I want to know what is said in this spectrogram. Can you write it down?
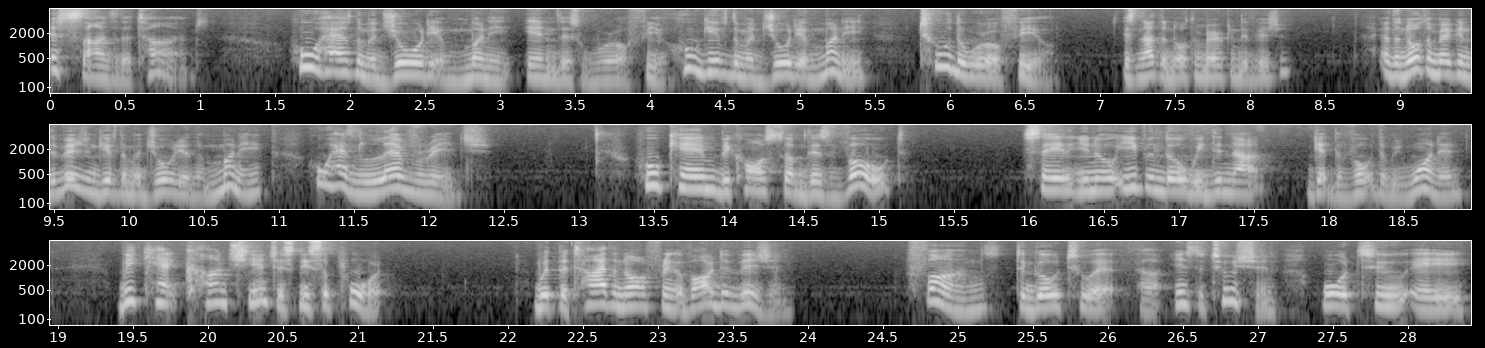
It's signs of the times. Who has the majority of money in this world field? Who gives the majority of money to the world field? It's not the North American division. If the North American division gives the majority of the money, who has leverage? Who can, because of this vote, say you know, even though we did not get the vote that we wanted, we can't conscientiously support with the tithe and offering of our division funds to go to an uh, institution or to a,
